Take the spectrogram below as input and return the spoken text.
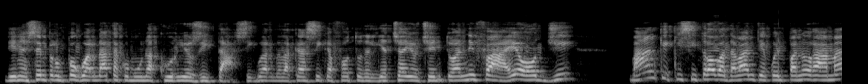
viene sempre un po' guardata come una curiosità. Si guarda la classica foto del ghiacciaio cento anni fa e oggi, ma anche chi si trova davanti a quel panorama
